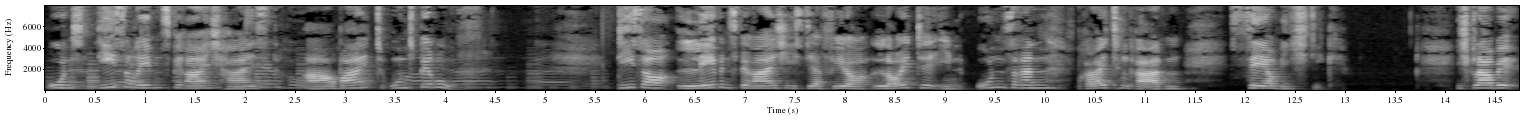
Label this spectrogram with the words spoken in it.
Und dieser Lebensbereich heißt Arbeit und Beruf. Dieser Lebensbereich ist ja für Leute in unseren Breitengraden sehr wichtig. Ich glaube,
